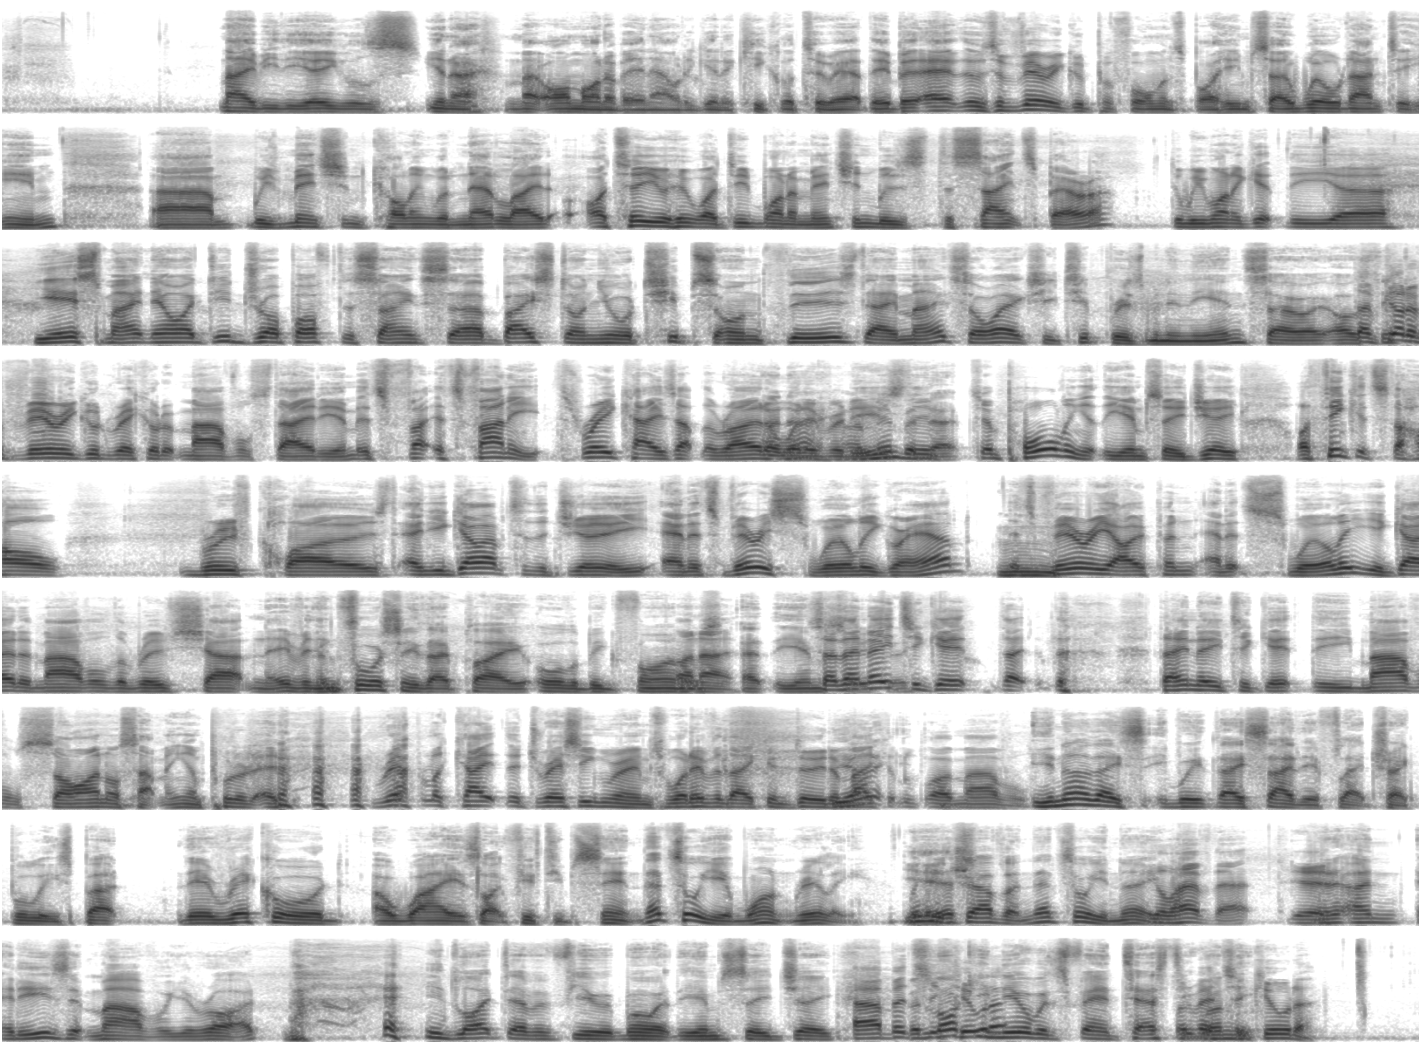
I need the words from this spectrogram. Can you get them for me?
maybe the Eagles, you know, I might have been able to get a kick or two out there, but uh, it was a very good performance by him. So well done to him. Um, we've mentioned Collingwood and Adelaide. I tell you who I did want to mention was the Saints Barra. Do we want to get the? Uh, Yes, mate. Now I did drop off the Saints uh, based on your tips on Thursday, mate. So I actually tipped Brisbane in the end. So I, I was They've got a very good record at Marvel Stadium. It's fu- it's funny, three k's up the road I or know, whatever it I is. remember that. It's appalling at the MCG. I think it's the whole roof closed, and you go up to the G, and it's very swirly ground. Mm. It's very open and it's swirly. You go to Marvel, the roof's shut, and everything. Unfortunately, they play all the big finals know. at the MCG. So they need to get. They, they need to get the Marvel sign or something and put it and replicate the dressing rooms, whatever they can do to Yeah. make it look like Marvel. You know, they we, they say they're flat track bullies, but their record away is like fifty percent. That's all you want, really. When Yeah, you're travelling, that's all you need. You'll have that. Yeah. And, and it is at Marvel. You're right. You'd like to have a few more at the MCG. Uh, but St Lachie? Neale was fantastic. what about St? Kilda?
